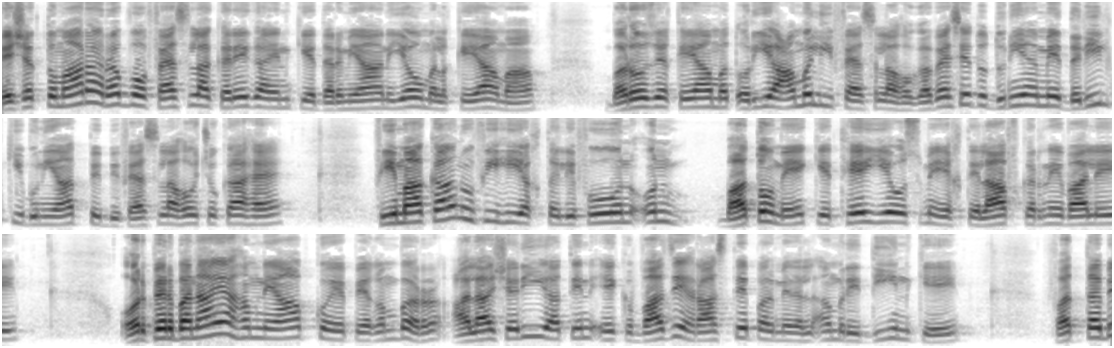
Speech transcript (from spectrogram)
بے شک تمہارا رب وہ فیصلہ کرے گا ان کے درمیان یوم القیامہ، بروز قیامت، اور یہ عملی فیصلہ ہوگا۔ ویسے تو دنیا میں دلیل کی بنیاد پہ بھی فیصلہ ہو چکا ہے۔ فی ماکان فی ہی اختلفون ان باتوں میں کہ تھے یہ اس میں اختلاف کرنے والے۔ اور پھر بنایا ہم نے آپ کو، اے پیغمبر اعلی شریعت ایک واضح راستے پر من الامر دین کے۔ فتب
